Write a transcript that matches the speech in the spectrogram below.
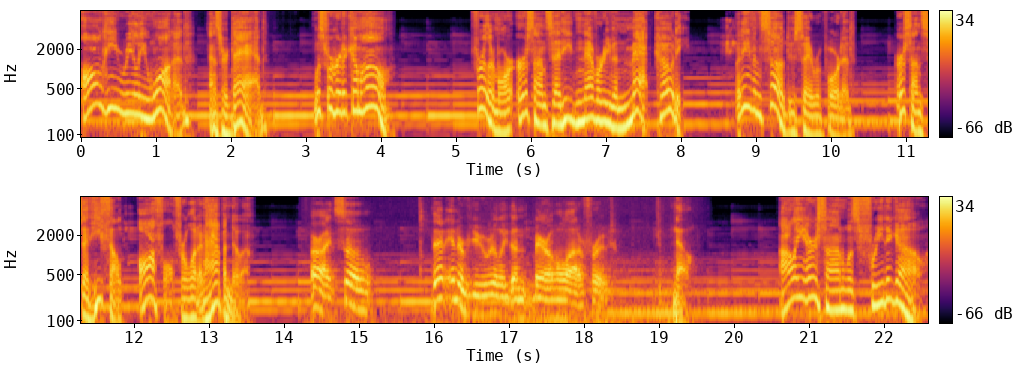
all he really wanted, as her dad, was for her to come home. Furthermore, Irsan said he'd never even met Coty. But even so, Doucet reported, Irsan said he felt awful for what had happened to him. All right, so that interview really doesn't bear a whole lot of fruit. No. Ali Irsan was free to go,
